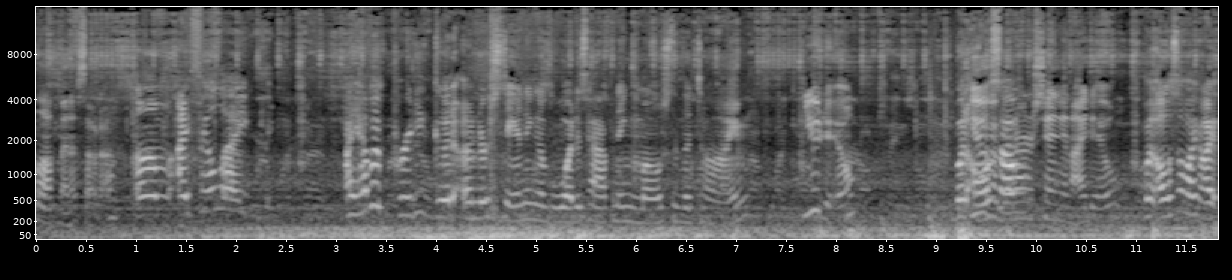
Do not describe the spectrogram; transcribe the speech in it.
love Minnesota. Um, I feel like I have a pretty good understanding of what is happening most of the time, You do. but You have a better understanding than I do. but also like I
